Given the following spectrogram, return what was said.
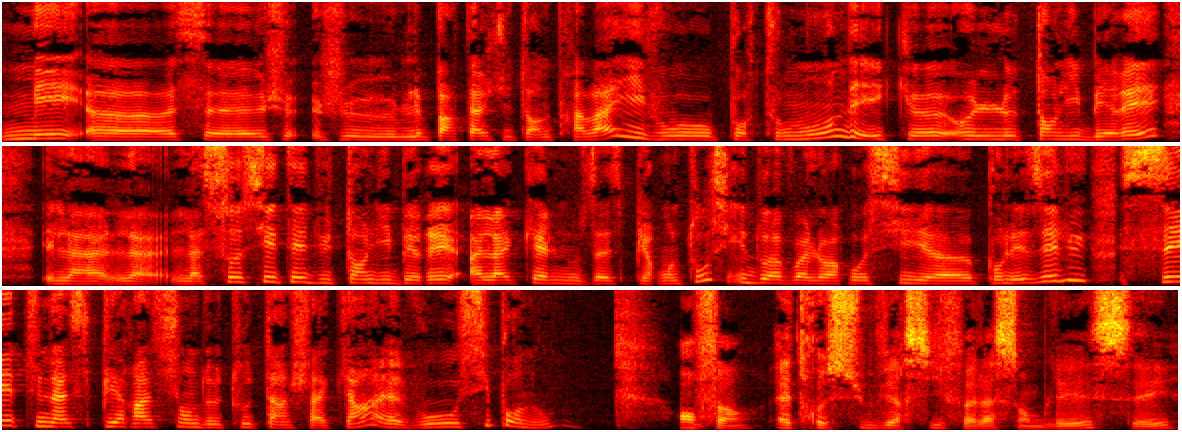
Mais euh, je, le partage du temps de travail, il vaut pour tout le monde et que le temps libéré et la, société du temps libéré à laquelle nous aspirons tous, il doit valoir aussi euh, pour les élus. C'est une aspiration de tout un chacun. Elle vaut aussi pour nous. Enfin, être subversif à l'Assemblée, c'est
